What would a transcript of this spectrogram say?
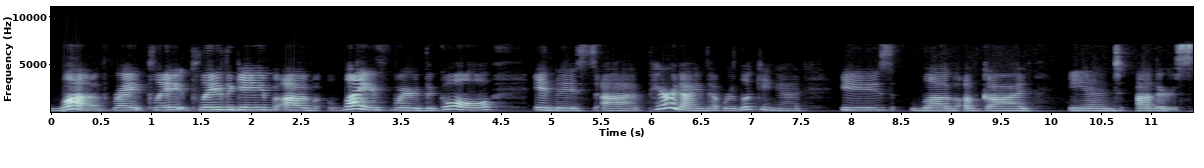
love, right? Play play the game of life where the goal in this uh, paradigm that we're looking at is love of God and others.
